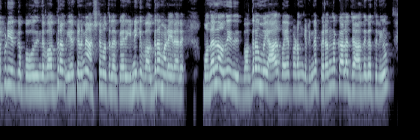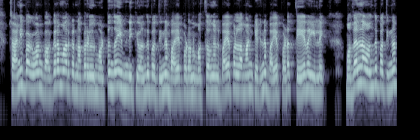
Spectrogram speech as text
எப்படி இருக்க போகுது? இந்த வக்ரம் ஏற்கனவே அஷ்டமத்துல இருக்காரு. இன்னைக்கு வக்ரம் அடைகிறாரு. முதல்ல வந்து இது வக்ரம் யார் பயப்படணும்னு கேட்டிங்கன்னா பிறந்த கால ஜாதகத்திலையும் சனி பகவான் வக்ரமா இருக்கிற நபர்கள் மட்டும்தான் இன்னைக்கு வந்து பார்த்தீங்கன்னா பயப்படணும். மற்றவங்க பயப்படலாமான்னு கேட்டிங்கன்னா பயப்பட தேவையில்லை. முதல்ல வந்து பார்த்தீங்கன்னா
